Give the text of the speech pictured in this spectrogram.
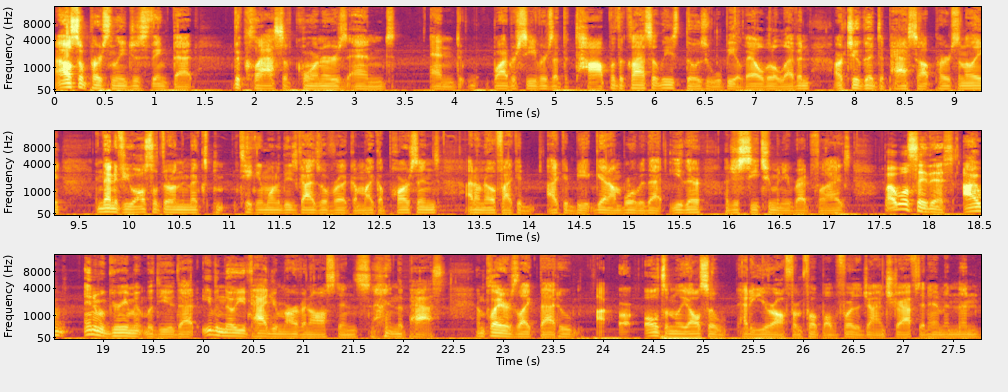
I also personally just think that the class of corners and and wide receivers at the top of the class, at least those who will be available at 11, are too good to pass up personally. And then if you also throw in the mix taking one of these guys over like a Micah Parsons, I don't know if I could I could be get on board with that either. I just see too many red flags. But I will say this: I'm in agreement with you that even though you've had your Marvin Austins in the past and players like that who uh, ultimately also had a year off from football before the Giants drafted him, and then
